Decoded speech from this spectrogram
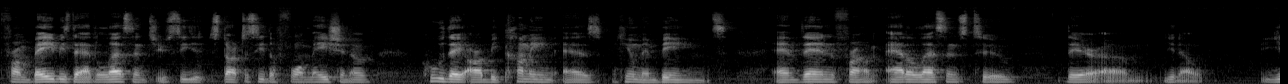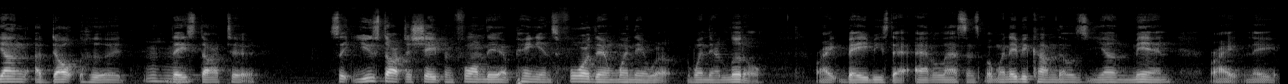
from babies to adolescents you see start to see the formation of who they are becoming as human beings. And then from adolescence to their um, you know young adulthood, they start to so you start to shape and form their opinions for them when they were when they're little, right? Babies, that adolescents, but when they become those young men, right, and they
